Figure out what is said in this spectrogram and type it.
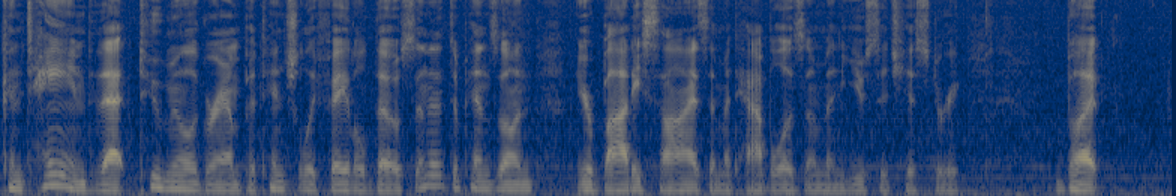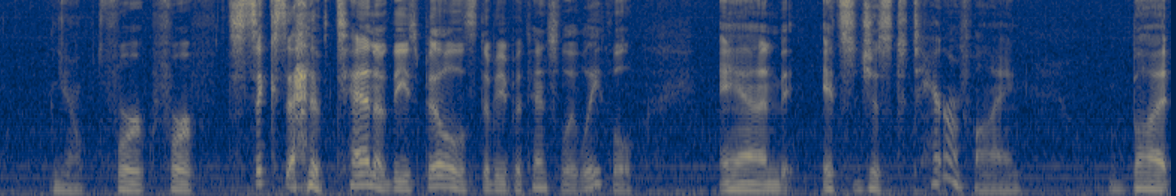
contained that two milligram potentially fatal dose, and it depends on your body size and metabolism and usage history. But you know, for for six out of ten of these pills to be potentially lethal, and it's just terrifying. But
